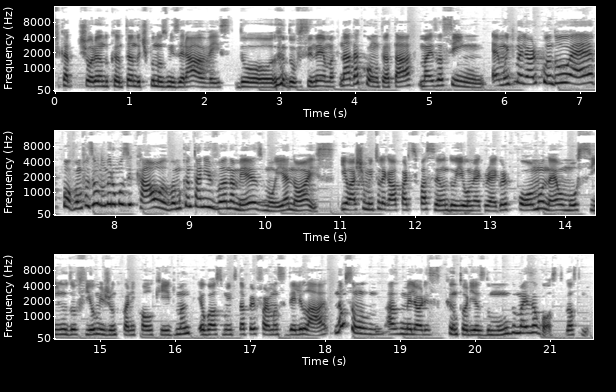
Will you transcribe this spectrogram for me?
fica chorando, cantando, tipo, nos miseráveis do, do cinema. Nada contra, tá? Mas, assim, é muito melhor quando é, pô, vamos fazer um número musical, vamos cantar Nirvana mesmo, e é nóis. E eu acho muito legal a participação do Ewan McGregor como, né, o mocinho do filme, junto com a Nicole Kidman. Eu gosto muito da performance dele lá. Não são as melhores cantorias do mundo, mas eu gosto, gosto muito.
